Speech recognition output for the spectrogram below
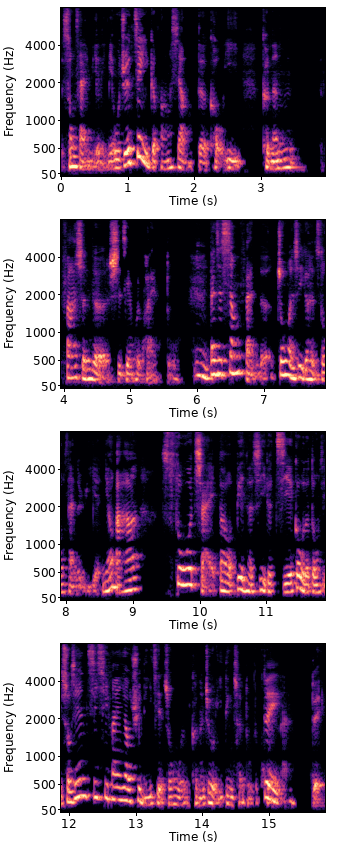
松散语言里面，我觉得这一个方向的口译可能发生的时间会快很多。嗯，但是相反的，中文是一个很松散的语言，你要把它缩窄到变成是一个结构的东西，首先机器翻译要去理解中文，可能就有一定程度的困难。对，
